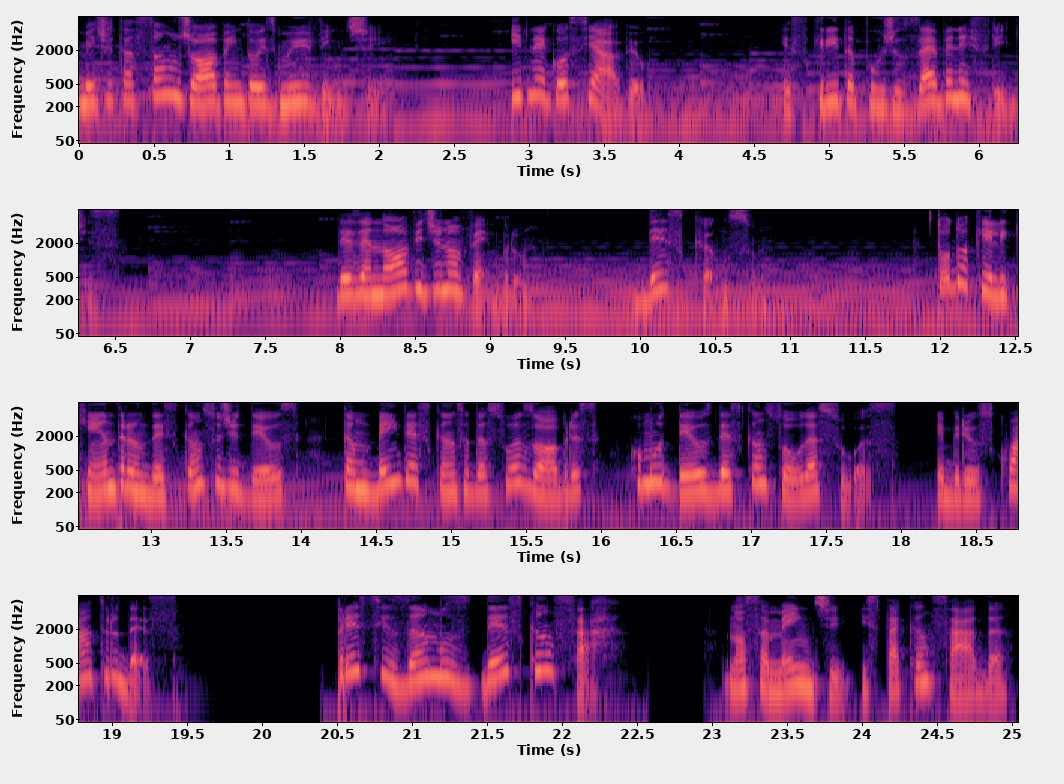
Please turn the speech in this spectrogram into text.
Meditação Jovem 2020 Inegociável Escrita por José Benefrides 19 de novembro Descanso Todo aquele que entra no descanso de Deus também descansa das suas obras, como Deus descansou das suas. Hebreus 4:10 Precisamos descansar. Nossa mente está cansada.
